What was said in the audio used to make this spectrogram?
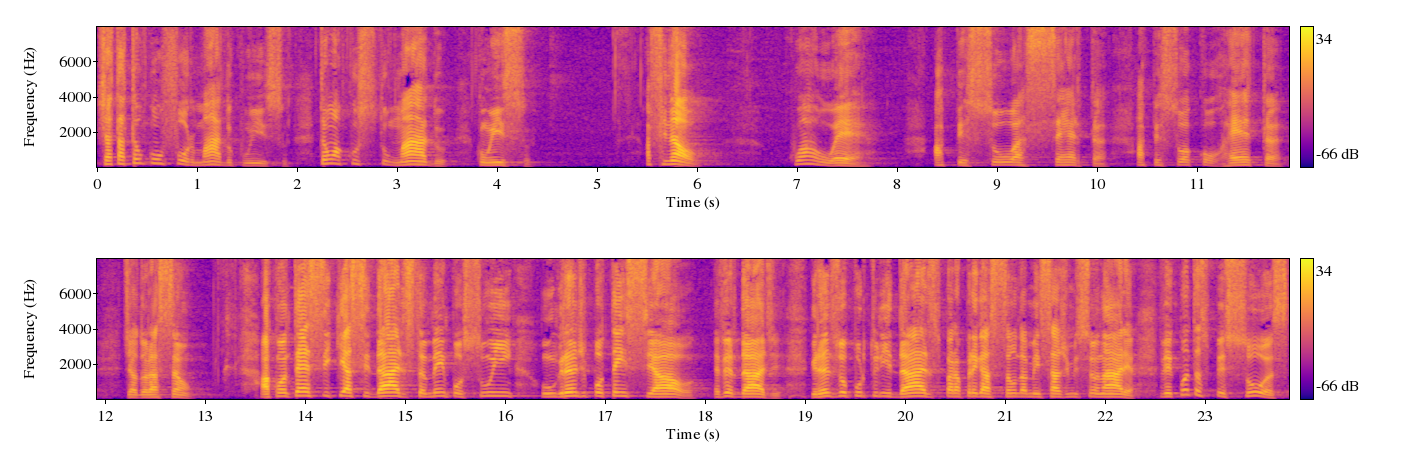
já está tão conformado com isso, tão acostumado com isso? Afinal, qual é a pessoa certa, a pessoa correta de adoração. Acontece que as cidades também possuem um grande potencial, é verdade, grandes oportunidades para a pregação da mensagem missionária. Vê quantas pessoas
